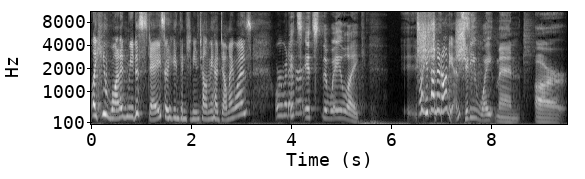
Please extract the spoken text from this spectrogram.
Like he wanted me to stay so he can continue telling me how dumb I was, or whatever. it's it's the way like well, he found an audience. shitty white men are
